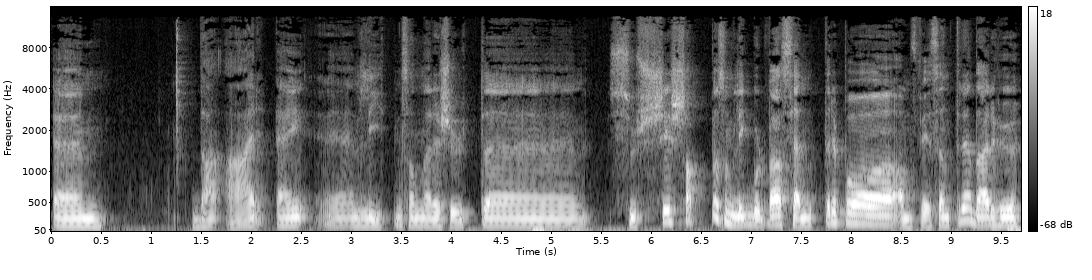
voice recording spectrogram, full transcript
um, da er ei, en liten sånn skjult eh, sushisjappe som ligger borte ved senteret på Amfisenteret, der hun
